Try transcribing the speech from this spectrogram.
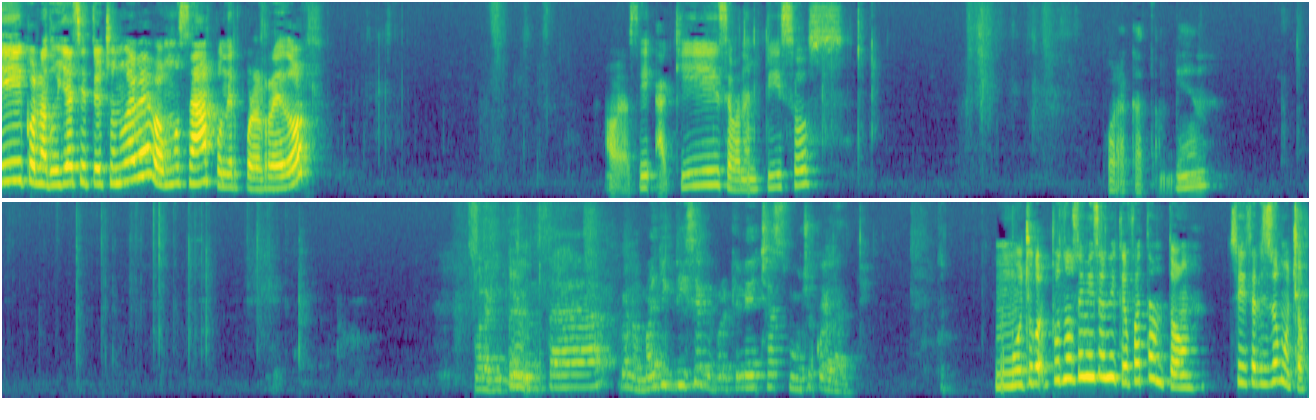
Y con la duya 789 vamos a poner por alrededor. Ahora sí, aquí se van en pisos. Por acá también. Por aquí pregunta, bueno, Magic dice que por qué le echas mucho colorante. Mucho, pues no se me hizo ni que fue tanto. Sí, se les hizo mucho.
